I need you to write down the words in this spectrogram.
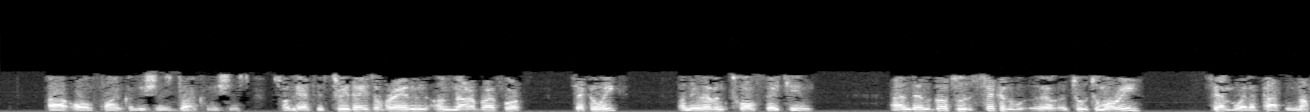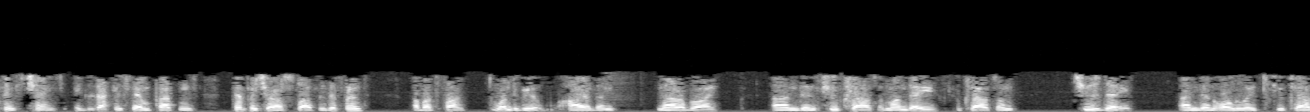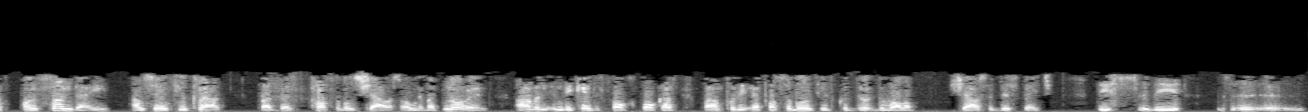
uh, all fine conditions, dry conditions. So there's three days of rain on Narrabri for second week, on the 11th, 12th, 13th. And then go to the second, uh, to, to Moree, same weather pattern. Nothing's changed. Exactly same patterns. Temperature are slightly different, about one degree higher than Narrabri. And then few clouds on Monday, few clouds on Tuesday, and then all the way to few clouds. On Sunday, I'm saying few clouds, but there's possible showers only, but no rain. I haven't indicated for forecast, but I'm putting a possibility it could de- develop showers at this stage. The uh,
